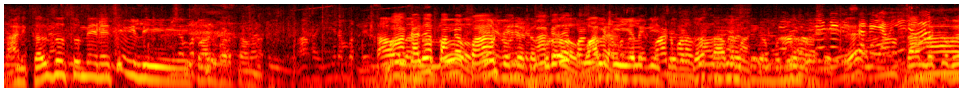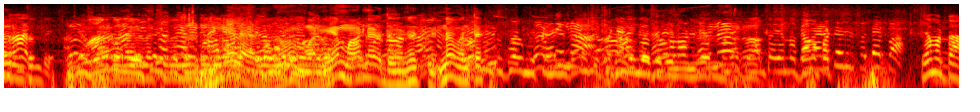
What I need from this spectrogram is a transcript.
దానికి కలిసి వస్తుంది అనేసి వీళ్ళు ఉన్నారు వాళ్ళకి వీళ్ళకి సామరస్యంగా ముందే దాని లెక్క వేరు ఉంటుంది మాకు ఒక ఐదు లక్షలు మనం ఏం మాట్లాడద్దు విన్నామంటే ఏమంటా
